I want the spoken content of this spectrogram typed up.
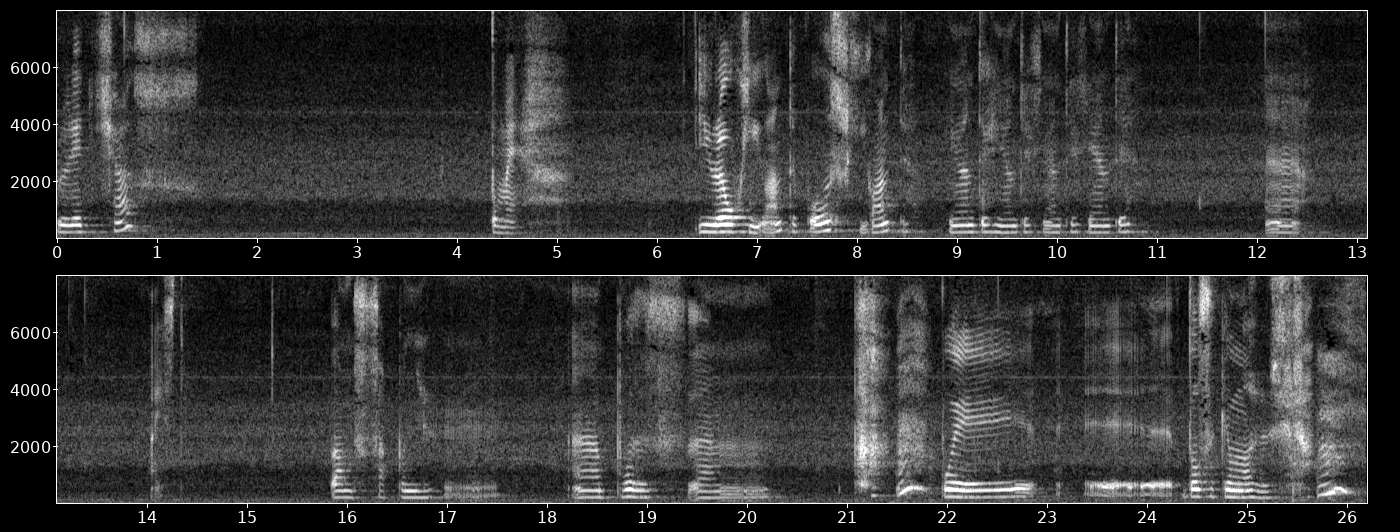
flechas. Tomé. Y luego gigante, pues gigante. Gigante, gigante, gigante, gigante. Eh, ahí está. Vamos a poner... Ah, pues, em, pues, eh, no sé qué más decir.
